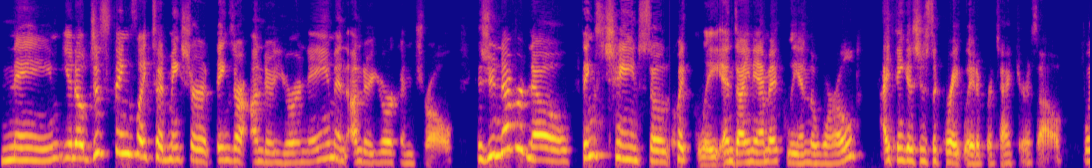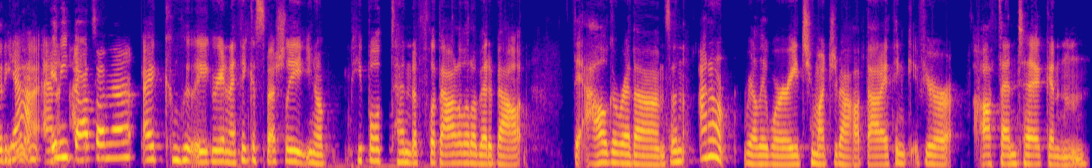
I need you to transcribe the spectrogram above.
name, you know, just things like to make sure things are under your name and under your control. Because you never know, things change so quickly and dynamically in the world. I think it's just a great way to protect yourself. What do you yeah, any, any thoughts I, on that? I completely agree. And I think especially, you know, people tend to flip out a little bit about the algorithms. And I don't really worry too much about that. I think if you're authentic and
